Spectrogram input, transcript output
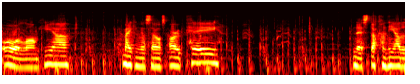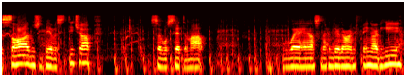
all along here, making ourselves OP. They're stuck on the other side, which is a bit of a stitch up. So we'll set them up. Warehouse, and they can do their own thing over here.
